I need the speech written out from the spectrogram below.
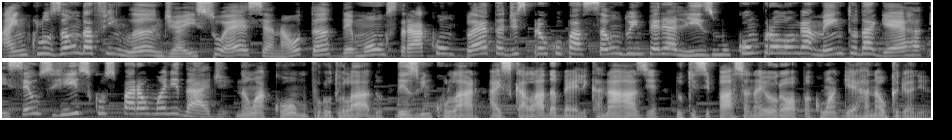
A inclusão da Finlândia e Suécia na OTAN demonstra a completa despreocupação do imperialismo com o prolongamento da guerra e seus riscos para a humanidade. Não há como, por outro lado, desvincular a escalada bélica na Ásia do que se passa na Europa com a guerra na Ucrânia.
